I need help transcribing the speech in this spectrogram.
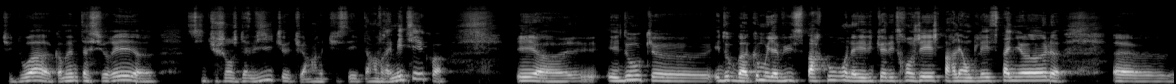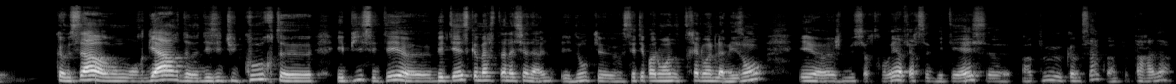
Tu dois quand même t'assurer, euh, si tu changes d'avis, que tu as, un, tu sais, as un vrai métier, quoi. Et, euh, et donc, euh, et donc, bah, comme on y a vu ce parcours, on avait vécu à l'étranger, je parlais anglais, espagnol. Euh, comme ça, on regarde des études courtes, euh, et puis c'était euh, BTS commerce international. Et donc, euh, c'était pas loin, très loin de la maison, et je me suis retrouvée à faire ce BTS un peu comme ça, quoi, un peu par hasard.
